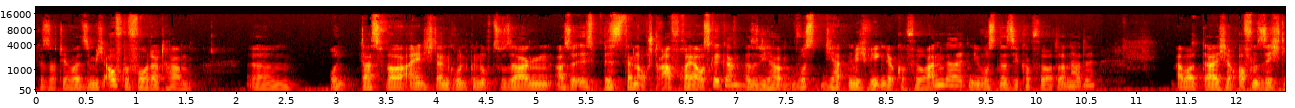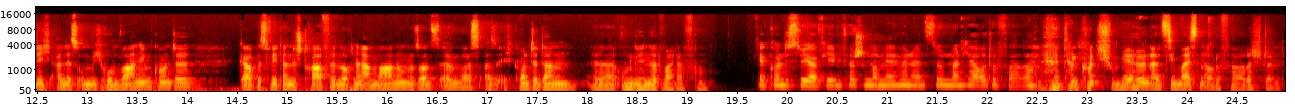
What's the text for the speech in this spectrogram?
gesagt, ja, weil Sie mich aufgefordert haben. Ähm, und das war eigentlich dann Grund genug zu sagen, also ist bis dann auch straffrei ausgegangen. Also die haben wussten, die hatten mich wegen der Kopfhörer angehalten. Die wussten, dass ich Kopfhörer drin hatte. Aber da ich ja offensichtlich alles um mich herum wahrnehmen konnte, gab es weder eine Strafe noch eine Ermahnung und sonst irgendwas. Also ich konnte dann äh, ungehindert weiterfahren. Dann konntest du ja auf jeden Fall schon mal mehr hören als so mancher Autofahrer. Dann konnte ich schon mehr hören als die meisten Autofahrer, das stimmt.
